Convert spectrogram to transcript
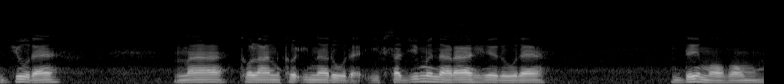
dziurę na kolanko i na rurę. I wsadzimy na razie rurę dymową.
